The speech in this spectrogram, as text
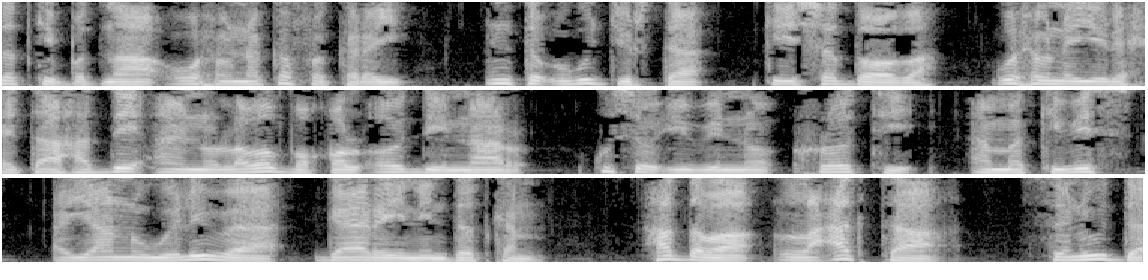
dadkii badnaa wuxuuna ka fakaray inta ugu jirta kiishadooda wuxuuna yidhi xitaa haddii aynu laba boqol oo diinaar ku soo iibinno rooti ama kibis ayaannu weliba gaaraynin dadkan. Haddaba lacagta sanuudda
